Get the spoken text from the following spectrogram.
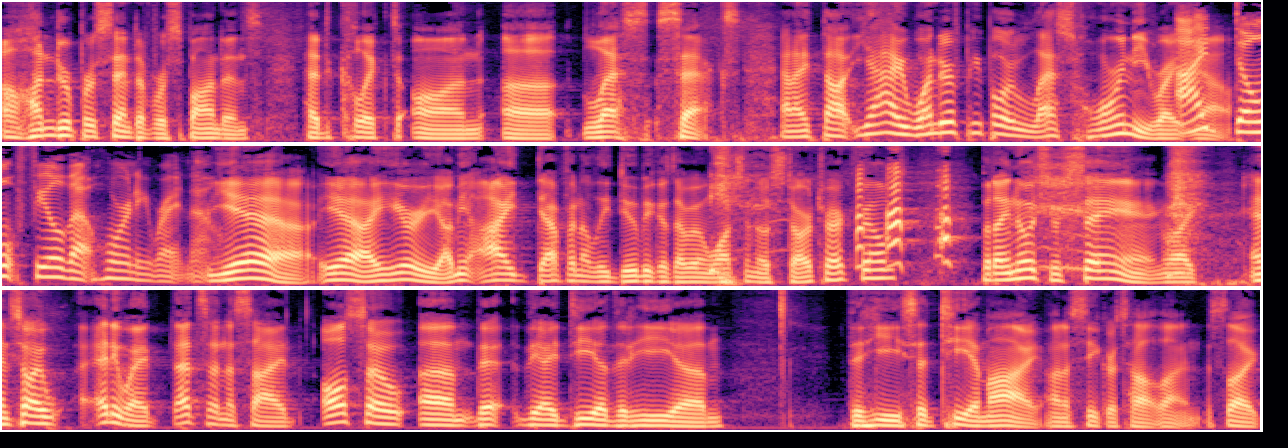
hundred percent of respondents had clicked on uh, less sex. And I thought, yeah, I wonder if people are less horny right I now. I don't feel that horny right now. Yeah, yeah, I hear you. I mean, I definitely do because I've been watching those Star Trek films. But I know what you're saying. Like, and so I. Anyway, that's an aside. Also, um, the the idea that he um, that he said TMI on a secrets hotline. It's like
